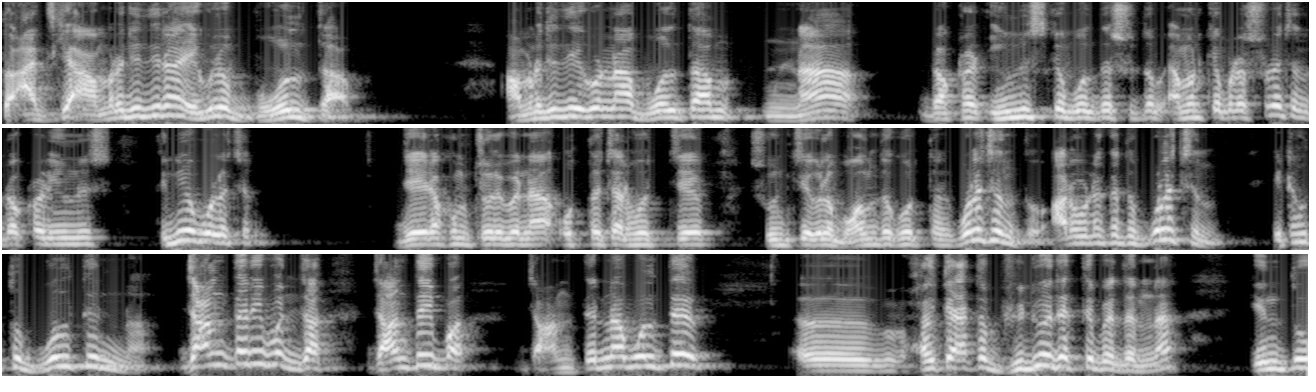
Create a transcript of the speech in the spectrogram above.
তো আজকে আমরা যদি না এগুলো বলতাম, আমরা যদি এগুলো না বলতাম, না ডক্টর ইউনিসকে বলতে শুনতাম এমনকি আপনারা শুনেছেন ডক্টর ইউনিস, তিনিও বলেছেন যে এরকম চলবে না, অত্যাচার হচ্ছে, শুনছি এগুলো বন্ধ করতে হবে। বলেছেন তো, আর অনেকে তো বলেছেন, এটাও তো বলতেন না। জানতেনই জানতেই জানতেন না বলতে হয়তো এত ভিডিও দেখতে পেতেন না, কিন্তু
